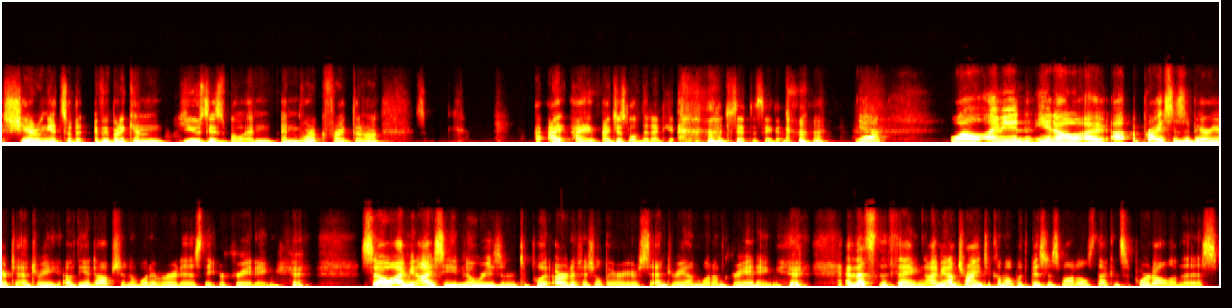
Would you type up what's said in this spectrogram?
sharing it so that everybody can use this and, and work for it. I, I, I just love that idea. I just had to say that. yeah. Well, I mean, you know, uh, price is a barrier to entry of the adoption of whatever it is that you're creating. so, I mean, I see no reason to put artificial barriers to entry on what I'm creating. and that's the thing. I mean, I'm trying to come up with business models that can support all of this.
